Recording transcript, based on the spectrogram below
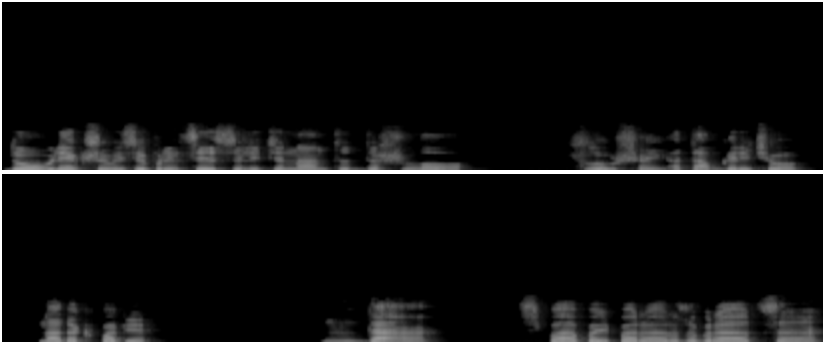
до увлекшегося принцессы лейтенанта дошло. — Слушай, а там горячо. Надо к папе. — Да, с папой пора разобраться.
